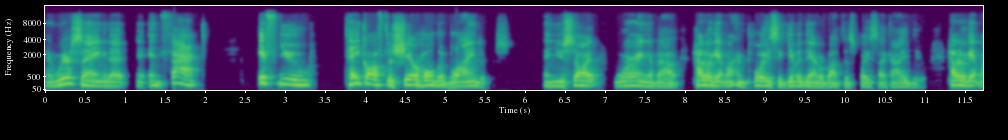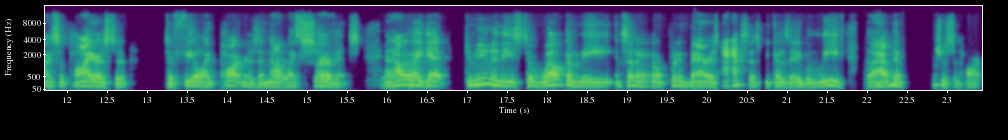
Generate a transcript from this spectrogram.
And we're saying that in fact, if you take off the shareholder blinders and you start worrying about how do I get my employees to give a damn about this place like I do? How do I get my suppliers to to feel like partners and not like servants? And how do I get communities to welcome me instead of putting barriers to access because they believe that I have their interests at heart?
